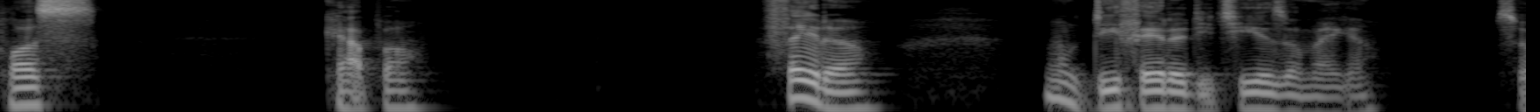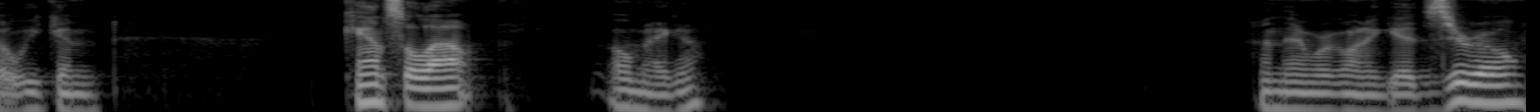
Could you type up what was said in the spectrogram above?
plus kappa theta well, d theta dt is omega so we can cancel out omega and then we're going to get 0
